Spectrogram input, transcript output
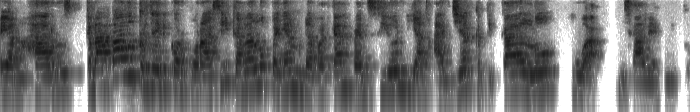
yang harus kenapa lu kerja di korporasi karena lu pengen mendapatkan pensiun yang aja ketika lu tua misalnya gitu.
